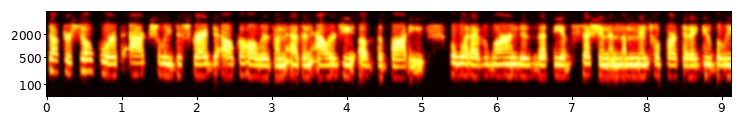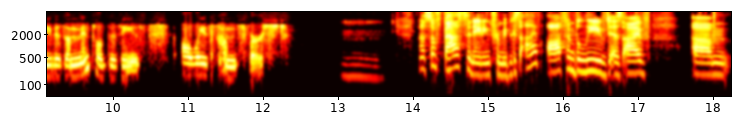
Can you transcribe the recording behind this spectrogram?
Dr. Silkworth actually described alcoholism as an allergy of the body. But what I've learned is that the obsession and the mental part that I do believe is a mental disease always comes first. Mm. That's so fascinating for me because I've often believed as I've um,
